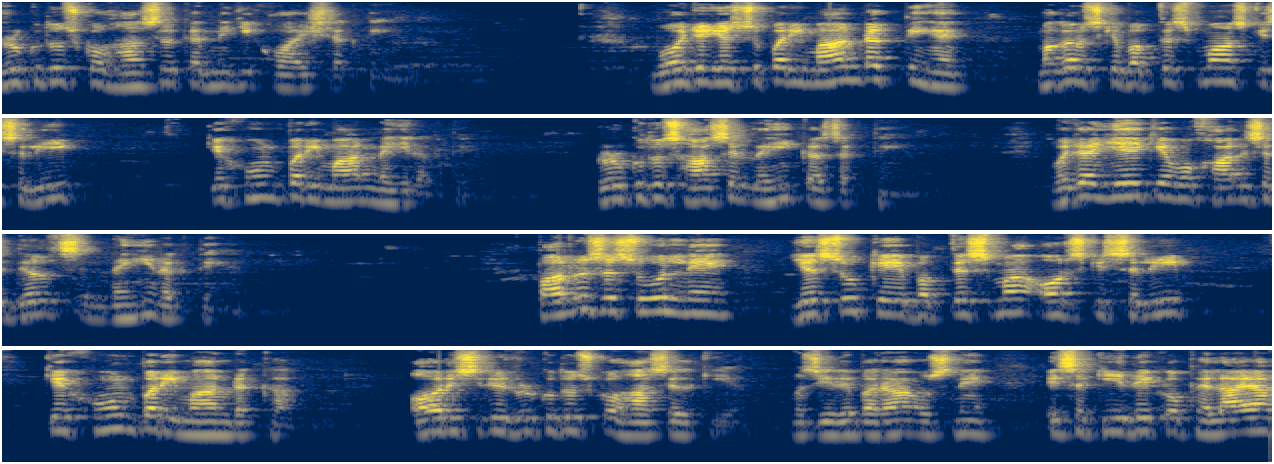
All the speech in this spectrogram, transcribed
رقدس کو حاصل کرنے کی خواہش رکھتے ہیں۔ وہ جو یسو پر ایمان رکھتے ہیں، مگر اس کے بپتسمہ اس کی سلیب کے خون پر ایمان نہیں رکھتے۔ رقدس حاصل نہیں کر سکتے ہیں۔ وجہ یہ کہ وہ خالص دل سے نہیں رکھتے ہیں۔ پالوس رسول نے یسو کے بپتسمہ اور اس کی سلیب کے خون پر ایمان رکھا اور اس لیے رلقدس کو حاصل کیا۔ مزید برآں اس نے اس عقیدے کو پھیلایا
